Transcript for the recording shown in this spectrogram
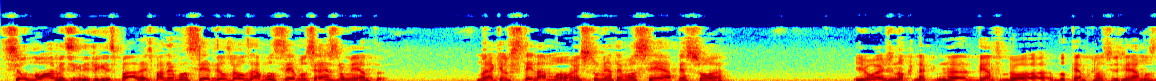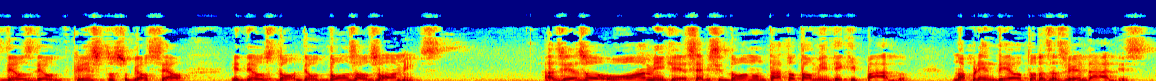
Seu nome significa espada. A espada é você, Deus vai usar você, você é o instrumento. Não é aquilo que você tem na mão, o instrumento é você, é a pessoa. E hoje, no, na, dentro do, do, tempo que nós vivemos, Deus deu, Cristo subiu ao céu e Deus do, deu dons aos homens. Às vezes o, o homem que recebe esse dom não está totalmente equipado, não aprendeu todas as verdades,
